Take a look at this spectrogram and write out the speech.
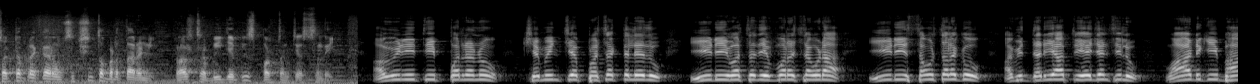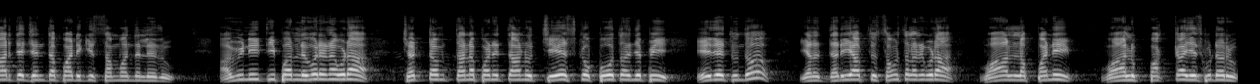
చట్ట ప్రకారం శిక్షించబడతారని రాష్ట్ర బీజేపీ స్పష్టం చేస్తుంది. అవినీతి పనులను క్షమించే ప్రసక్తి లేదు. ఈడీ వసతి ఎవరు కూడా ఈడీ సంస్థలకు అవి దర్యాప్తు ఏజెన్సీలు వాటికి భారతీయ జనతా పార్టీకి సంబంధం లేదు. అవినీతి పనులు ఎవరైనా కూడా చట్టం తన పని తాను చేసుకోపోతుందని చెప్పి ఏదైతుందో ఇలా దర్యాప్తు సంస్థలను కూడా వాళ్ళ పని వాళ్ళు పక్కా చేసుకుంటారు.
